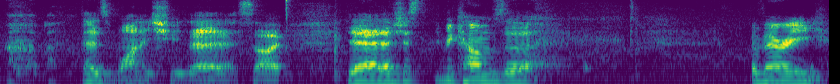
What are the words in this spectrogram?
there's one issue there. So yeah, that just becomes a a very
